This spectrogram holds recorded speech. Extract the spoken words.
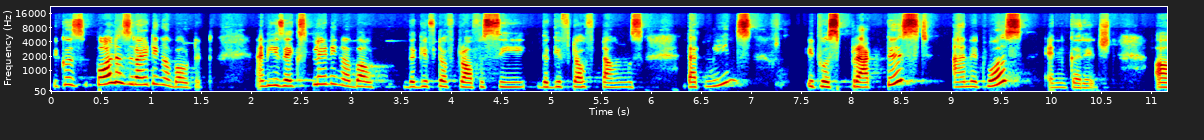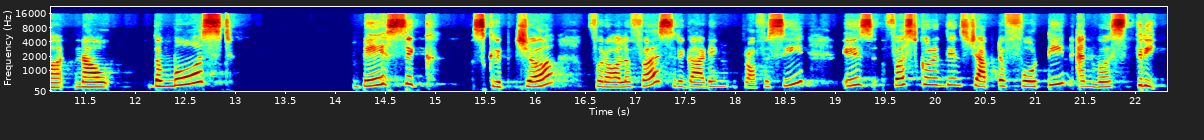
because Paul is writing about it and he's explaining about the gift of prophecy, the gift of tongues. That means it was practiced and it was encouraged. Uh, now, the most basic scripture for all of us regarding prophecy is First Corinthians chapter 14 and verse 3.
